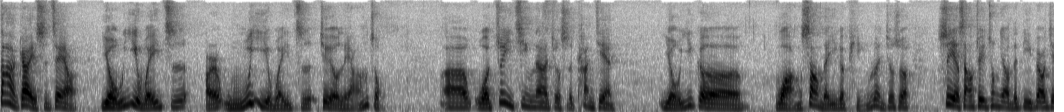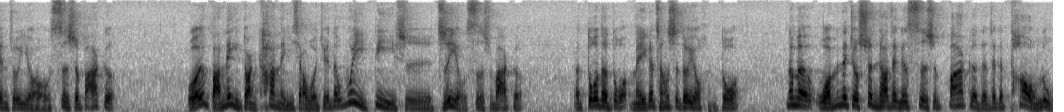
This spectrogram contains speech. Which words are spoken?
大概是这样，有意为之而无意为之，就有两种。呃，我最近呢，就是看见有一个网上的一个评论，就是说世界上最重要的地标建筑有四十八个。我把那一段看了一下，我觉得未必是只有四十八个，呃，多得多，每个城市都有很多。那么我们呢，就顺他这个四十八个的这个套路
